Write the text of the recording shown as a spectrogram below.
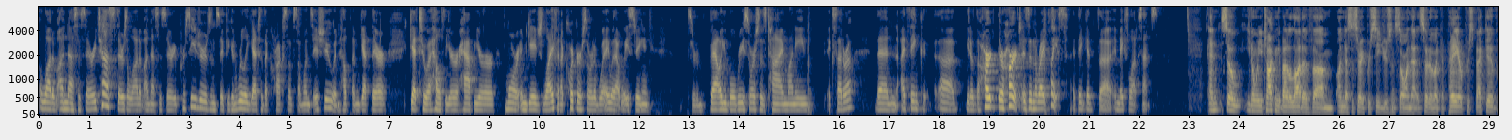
a lot of unnecessary tests, there's a lot of unnecessary procedures. And so if you can really get to the crux of someone's issue and help them get there, get to a healthier, happier, more engaged life in a quicker sort of way without wasting sort of valuable resources, time, money, etc., then I think uh, you know the heart, their heart is in the right place. I think it uh, it makes a lot of sense. And so, you know, when you're talking about a lot of um, unnecessary procedures and so on, that is sort of like a payer perspective.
